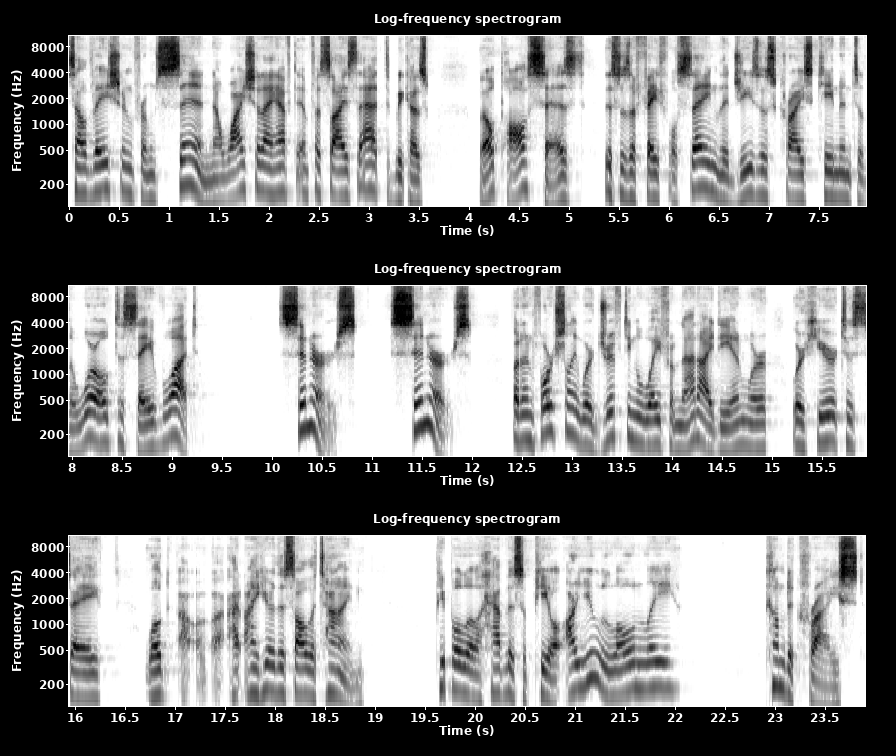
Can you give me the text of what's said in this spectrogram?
salvation from sin. Now, why should I have to emphasize that? Because, well, Paul says this is a faithful saying that Jesus Christ came into the world to save what? Sinners. Sinners. But unfortunately, we're drifting away from that idea and we're, we're here to say, well, I, I hear this all the time. People will have this appeal Are you lonely? Come to Christ.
